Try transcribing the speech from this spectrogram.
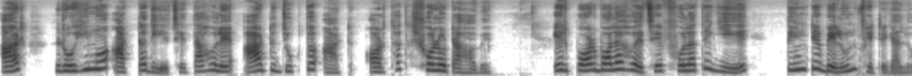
আর রহিমও আটটা দিয়েছে, তাহলে আট যুক্ত আট, অর্থাৎ ষোলোটা হবে। এরপর বলা হয়েছে, ফোলাতে গিয়ে তিনটে বেলুন ফেটে গেল।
